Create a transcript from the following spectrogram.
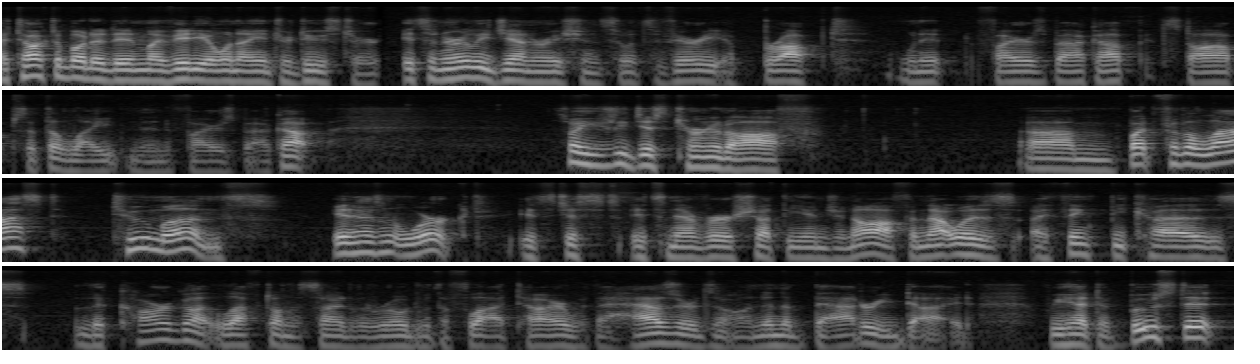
I talked about it in my video when I introduced her. It's an early generation, so it's very abrupt. When it fires back up, it stops at the light and then fires back up. So I usually just turn it off. Um, but for the last two months, it hasn't worked. It's just, it's never shut the engine off. And that was, I think, because the car got left on the side of the road with a flat tire with the hazards on and the battery died. We had to boost it,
